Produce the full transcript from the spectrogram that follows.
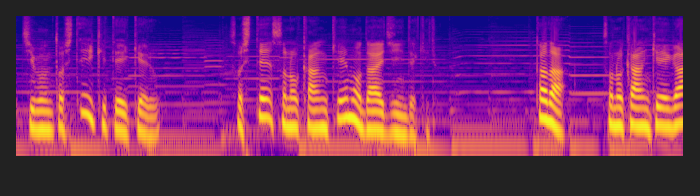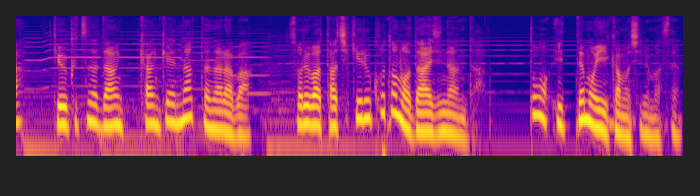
自分として生きていけるそしてその関係も大事にできるただその関係が窮屈な関係になったならばそれは断ち切ることも大事なんだと言ってもいいかもしれません。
